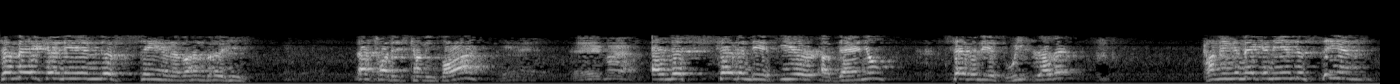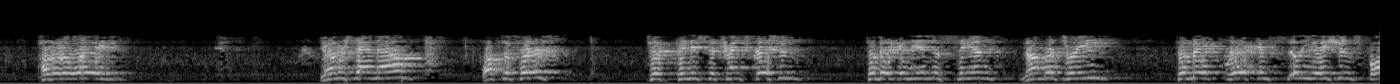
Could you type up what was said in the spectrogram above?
To make an end of sin of unbelief. That's what he's coming for. Amen. And this 70th year of Daniel, 70th week, rather, coming to make an end of sin, put it away. You understand now? What's the first? To finish the transgression, to make an end of sin. Number three, to make reconciliations for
